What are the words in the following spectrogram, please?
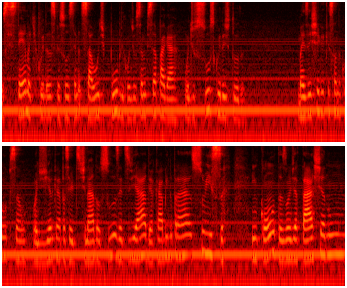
um sistema que cuida das pessoas, um sistema de saúde público, onde você não precisa pagar, onde o SUS cuida de tudo. Mas aí chega a questão da corrupção, onde o dinheiro que era para ser destinado ao SUS é desviado e acaba indo para a Suíça, em contas onde a taxa não,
